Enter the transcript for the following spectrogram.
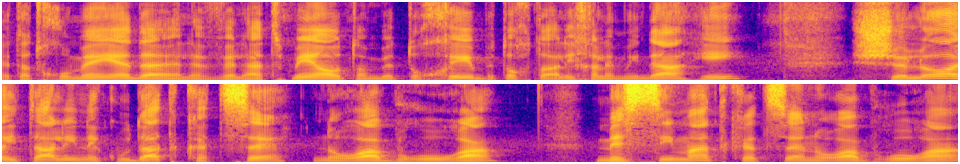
את התחומי ידע האלה ולהטמיע אותם בתוכי, בתוך תהליך הלמידה, היא שלא הייתה לי נקודת קצה נורא ברורה משימת קצה נורא ברורה,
